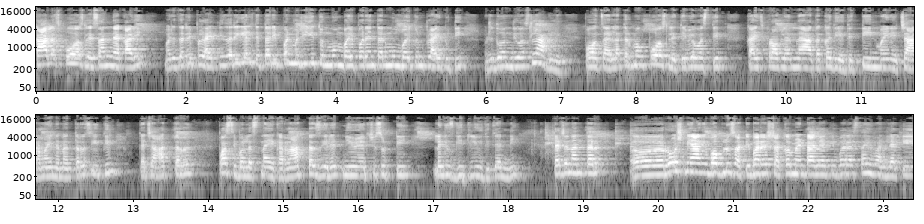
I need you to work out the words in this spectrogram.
कालच पोहोचले संध्याकाळी. म्हणजे तरी फ्लाईटनी जरी गेलते तरी पण म्हणजे इथून मुंबईपर्यंत आणि मुंबईतून फ्लाईट होती. म्हणजे दोन दिवस लागले पोहोचायला. तर मग पोहोचले ते व्यवस्थित. काहीच प्रॉब्लेम नाही. आता कधी येते? तीन महिने चार महिन्यानंतरच येतील. त्याच्या आत तर पॉसिबलच नाही कारण आत्ताच गेलेत. न्यू इयरची सुट्टी लगेच घेतली होती त्यांनी. त्याच्यानंतर रोशनी आणि बबलूसाठी बऱ्याचशा कमेंट आल्या की बऱ्याच ताई म्हणल्या की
